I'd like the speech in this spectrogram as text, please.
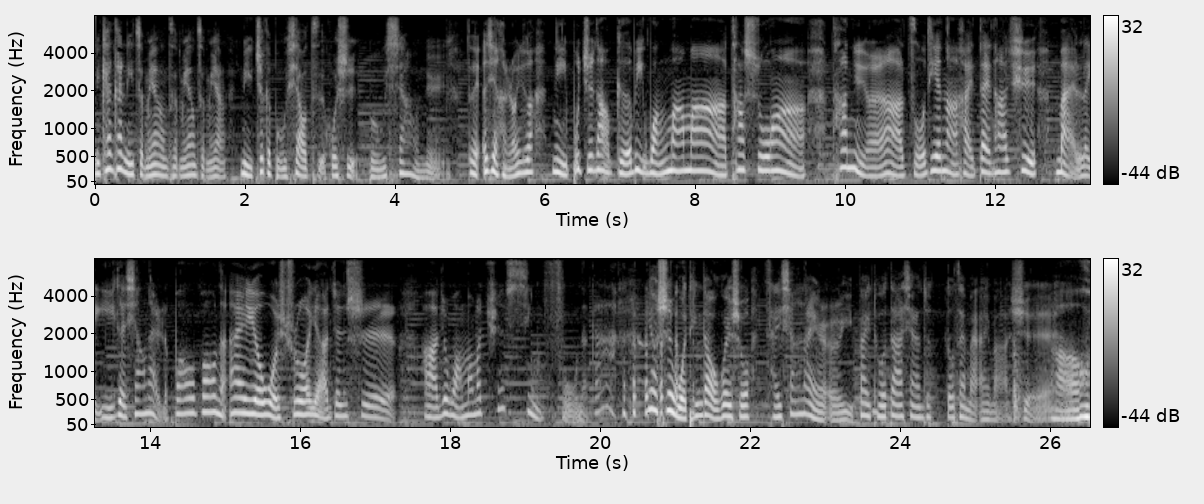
你看看你怎么样，怎么样，怎么样？你这个不孝子或是不孝女，对，而且很容易说你不知道隔壁王妈妈，她说啊，她女儿啊，昨天呢、还带她去买了一个香奈儿的包包呢。哎呦，我说呀，真是啊，就王妈妈真幸福呢。啊，要是我听到，我会说才香奈儿而已，拜托大家现在就都在买爱马仕。好，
